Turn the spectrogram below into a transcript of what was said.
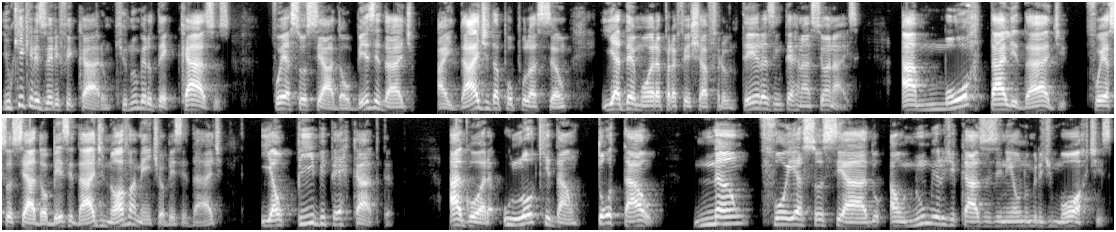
E o que, que eles verificaram? Que o número de casos foi associado à obesidade, à idade da população e à demora para fechar fronteiras internacionais. A mortalidade foi associada à obesidade, novamente à obesidade, e ao PIB per capita. Agora, o lockdown total não foi associado ao número de casos e nem ao número de mortes.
